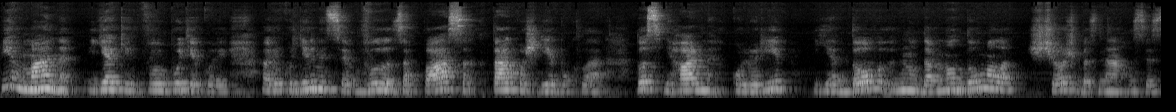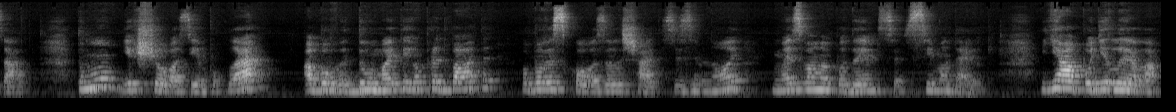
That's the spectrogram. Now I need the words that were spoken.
І в мене, як і в будь-якої рукодільниці, в запасах також є букле досить гарних кольорів. Я дов... ну, давно думала, що ж без нього зв'язати. Тому, якщо у вас є букле, або ви думаєте його придбати, обов'язково залишайтеся зі мною. Ми з вами подивимося всі модельки. Я поділила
